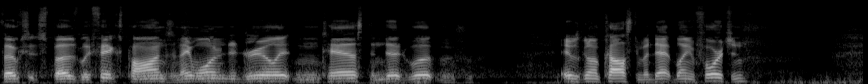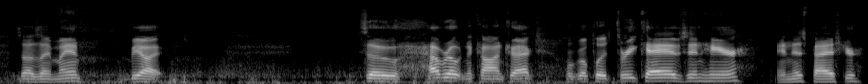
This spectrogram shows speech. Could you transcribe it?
Folks that supposedly fixed ponds and they wanted to drill it and test and do it whoop. And it was to cost him a that blame fortune. So I was like, man, be all right. So I wrote in the contract, we're to put three calves in here in this pasture.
